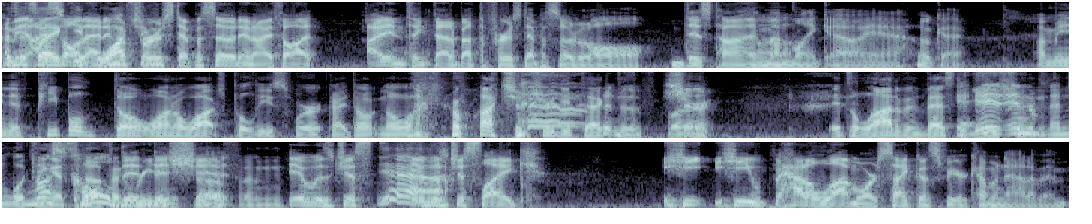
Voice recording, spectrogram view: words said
I mean i like saw that watching- in the first episode and i thought i didn't think that about the first episode at all this time i'm like oh yeah okay I mean, if people don't want to watch police work, I don't know why they're watching True Detective. But Sure. it's a lot of investigation and, looking Rust at Cohle stuff and reading this stuff. shit. And it was just Yeah. it was just like he he had a lot more psychosphere coming out of him.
